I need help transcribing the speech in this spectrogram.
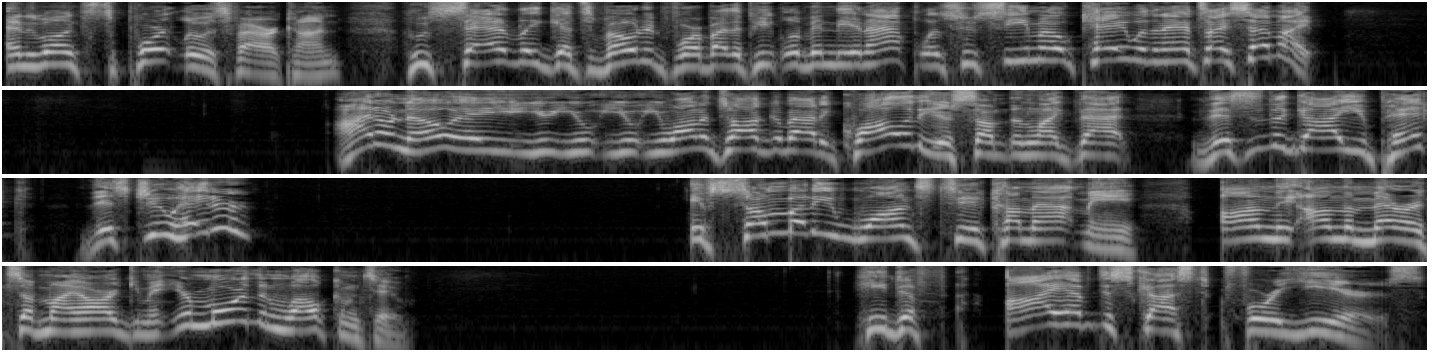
and is willing to support Louis Farrakhan, who sadly gets voted for by the people of Indianapolis who seem okay with an anti Semite. I don't know. You, you, you, you want to talk about equality or something like that. This is the guy you pick? This Jew hater? If somebody wants to come at me on the on the merits of my argument, you're more than welcome to. He def- I have discussed for years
